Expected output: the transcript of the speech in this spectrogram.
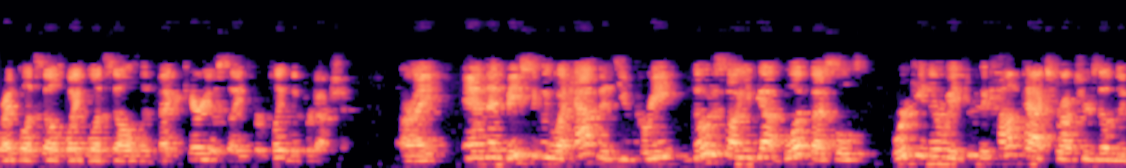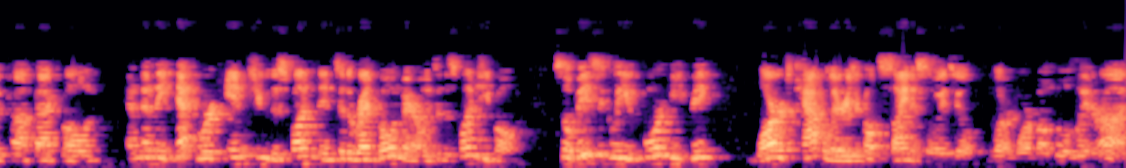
red blood cells, white blood cells, and megakaryocytes for platelet production. All right, and then basically what happens, you create. Notice how you've got blood vessels working their way through the compact structures of the compact bone, and then they network into the spon- into the red bone marrow, into the spongy bone. So basically, you form these big, large capillaries. They're called sinusoids. You'll learn more about those later on.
